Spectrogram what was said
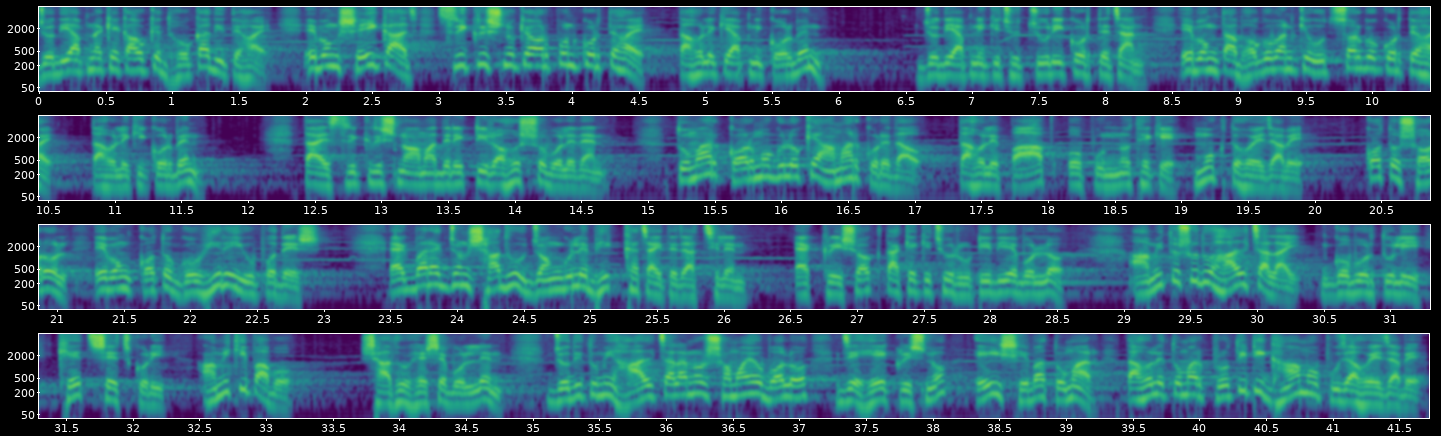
যদি আপনাকে কাউকে ধোকা দিতে হয় এবং সেই কাজ শ্রীকৃষ্ণকে অর্পণ করতে হয়, তাহলে কি আপনি করবেন? যদি আপনি কিছু চুরি করতে চান এবং তা ভগবানকে উৎসর্গ করতে হয়, তাহলে কি করবেন? তাই শ্রীকৃষ্ণ আমাদের একটি রহস্য বলে দেন। তোমার কর্মগুলোকে আমার করে দাও, তাহলে পাপ ও পুণ্য থেকে মুক্ত হয়ে যাবে। কত সরল এবং কত গভীর এই উপদেশ। একবার একজন সাধু জঙ্গলে ভিক্ষা চাইতে যাচ্ছিলেন। এক কৃষক তাকে কিছু রুটি দিয়ে বলল, আমি তো শুধু হাল চালাই, গোবর তুলি, ক্ষেত সেচ করি, আমি কি পাবো? সাধু হেসে বললেন, যদি তুমি হাল চালানোর সময়ও বলো যে, হে কৃষ্ণ, এই সেবা তোমার, তাহলে তোমার প্রতিটি ঘামও পূজা হয়ে যাবে।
